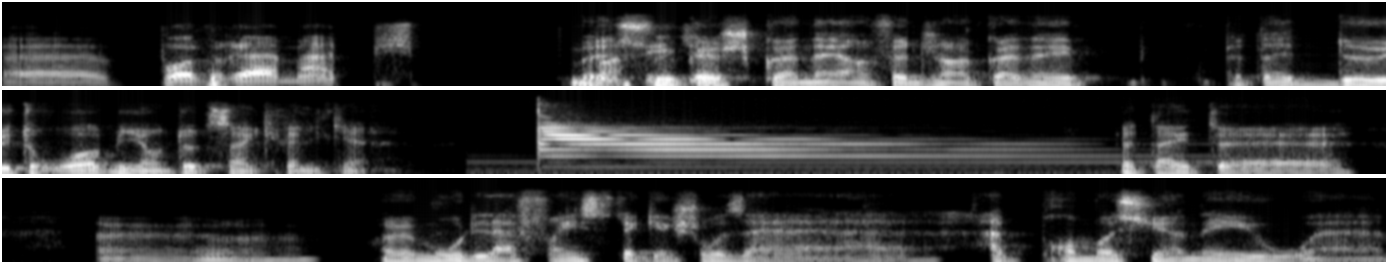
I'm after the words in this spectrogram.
Euh, pas vraiment. Puis, ben, ceux que je connais, en fait, j'en connais peut-être deux, trois, mais ils ont tous sacré le camp peut-être euh, un, mot de la fin si tu as quelque chose à, promotionner ou à,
